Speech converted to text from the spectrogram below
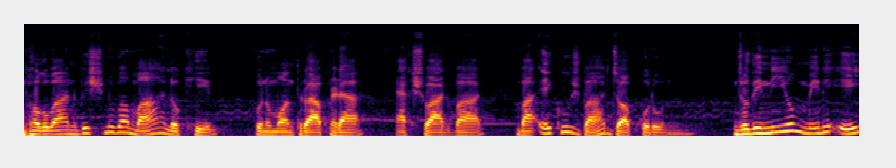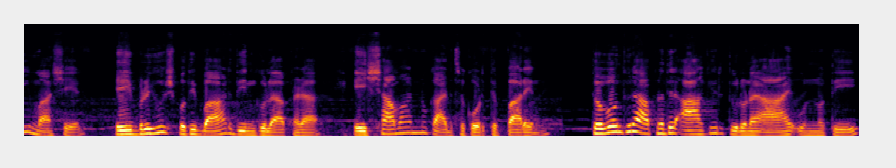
ভগবান বিষ্ণু বা মা লক্ষ্মীর কোনো মন্ত্র আপনারা একশো আট বার বা একুশ বার জপ করুন। যদি নিয়ম মেনে এই মাসের, এই বৃহস্পতিবার দিনগুলো আপনারা এই সামান্য কার্য করতে পারেন। তো বন্ধুরা, আপনাদের আগের তুলনায় আয় উন্নতি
